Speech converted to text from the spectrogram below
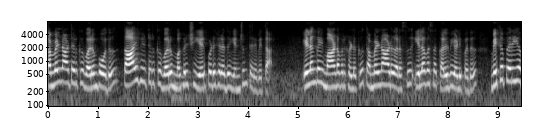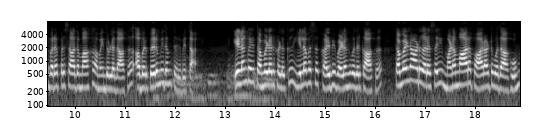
தமிழ்நாட்டிற்கு வரும்போது தாய் வீட்டிற்கு வரும் மகிழ்ச்சி ஏற்படுகிறது என்றும் தெரிவித்தார். இலங்கை மாணவர்களுக்கு தமிழ்நாடு அரசு இலவச கல்வி அளிப்பது மிகப்பெரிய வரப்பிரசாதமாக அமைந்துள்ளதாக அவர் பெருமிதம் தெரிவித்தார். இலங்கை தமிழர்களுக்கு இலவச கல்வி வழங்குவதற்காக தமிழ்நாடு அரசை மனமாற பாராட்டுவதாகவும்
